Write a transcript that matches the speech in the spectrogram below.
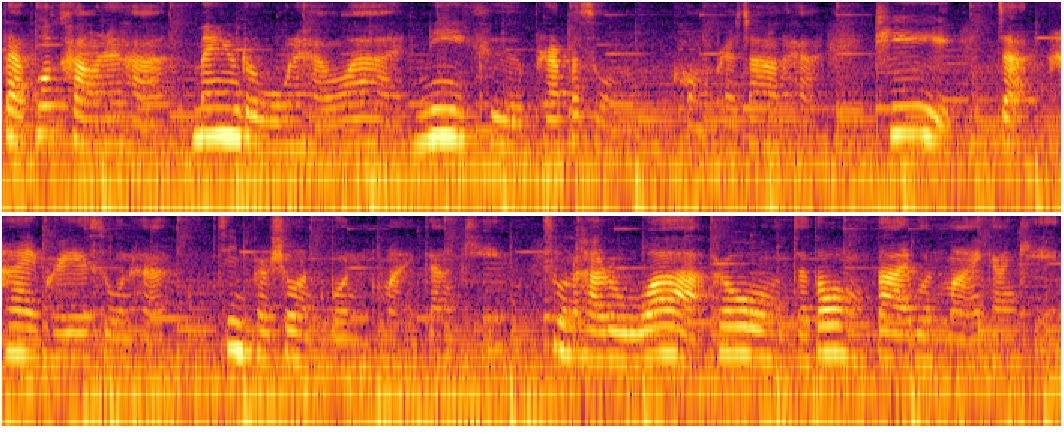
แต่พวกเขานะคะไม่รู้นะคะว่านี่คือพระประสงค์ของพระเจ้านะคะที่จะให้พระเยซูนะคะสิ้นพระชนบนไม้กางเขนพระเยซูนะคะรู้ว่าพระองค์จะต้องตายบนไม้กางเขน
